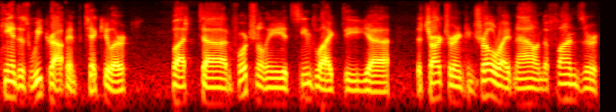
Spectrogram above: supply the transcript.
Kansas wheat crop in particular. But uh, unfortunately, it seems like the the charts are in control right now, and the funds are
